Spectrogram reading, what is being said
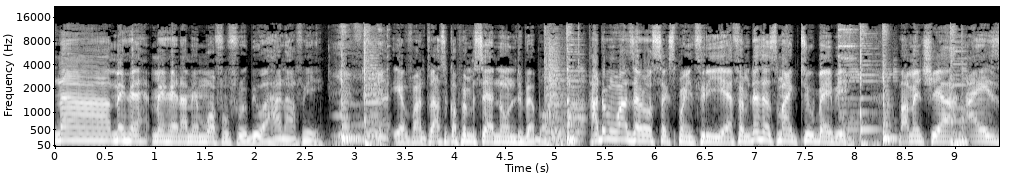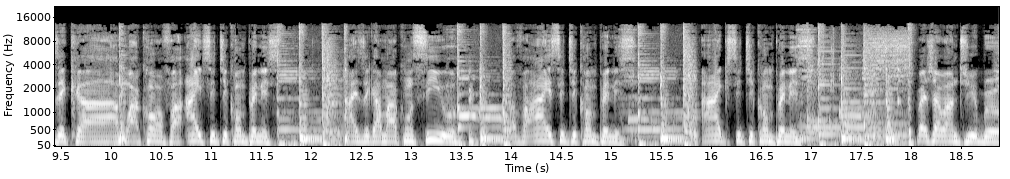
na mehwɛ mehwɛ na memmɔ foforɔ bi wɔ ha no afei yɛmfa nto ase kɔpem sɛ no nto bɛbɔ adom 106.3 fm this is mike 2 baby. Mamenkyia isaac uh, amoako ict companies. Isaac amoako ceo of uh, ict companies Ike City Companies. Special one to you, bro.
